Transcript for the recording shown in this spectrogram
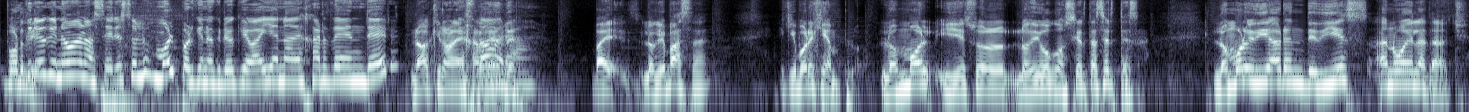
por día. creo que no van a hacer eso los malls porque no creo que vayan a dejar de vender. No, es que no van a dejar de vender. Va- Lo que pasa es que, por ejemplo, los malls, y eso lo digo con cierta certeza, Los malls hoy día abren de 10 a 9 de la noche.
